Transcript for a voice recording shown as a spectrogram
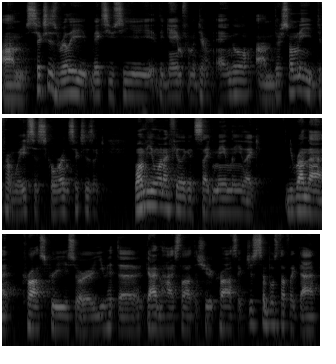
um, sixes really makes you see the game from a different angle. Um, there's so many different ways to score in sixes. Like one v one, I feel like it's like mainly like you run that cross crease or you hit the guy in the high slot to shoot across, like just simple stuff like that.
